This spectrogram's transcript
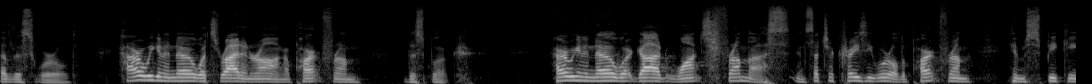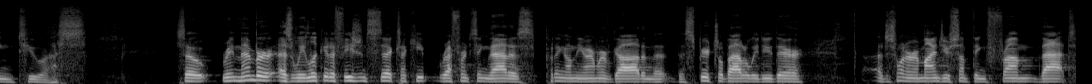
of this world. How are we going to know what's right and wrong apart from this book? How are we going to know what God wants from us in such a crazy world apart from Him speaking to us? So remember, as we look at Ephesians 6, I keep referencing that as putting on the armor of God and the, the spiritual battle we do there. I just want to remind you something from that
